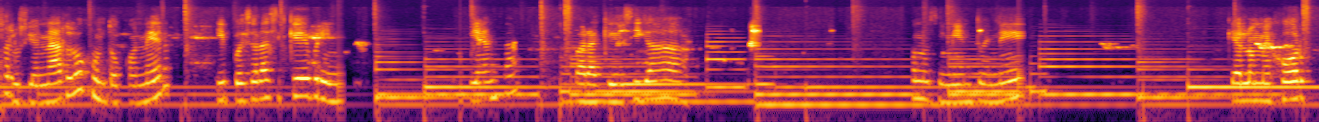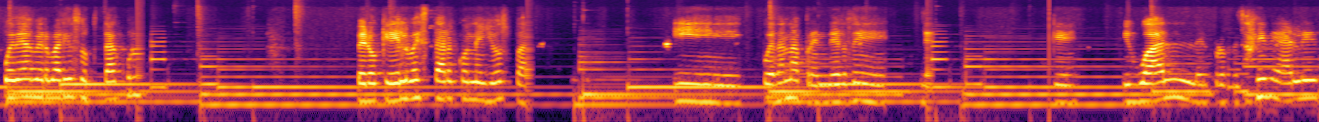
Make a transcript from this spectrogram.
solucionarlo junto con él y pues ahora sí que brinda confianza para que siga conocimiento en él. Que a lo mejor puede haber varios obstáculos pero que él va a estar con ellos para y puedan aprender de, de que igual el profesor ideal es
